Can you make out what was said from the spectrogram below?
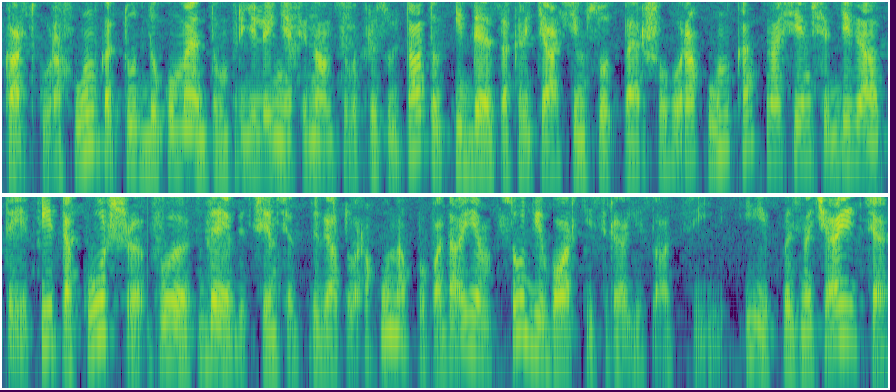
картку рахунка, тут документом приділення фінансових результатів іде закриття 701 рахунка на 79 і також в дебіт 79 рахунок попадає собі вартість реалізації. І визначається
